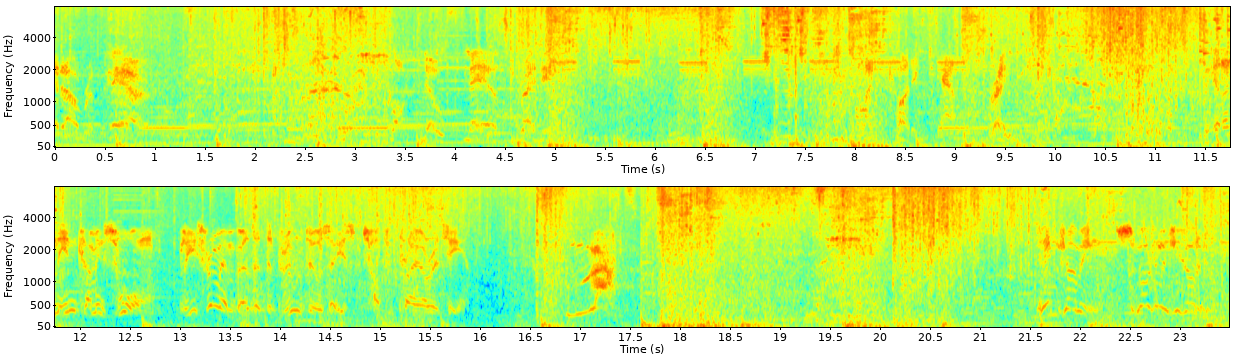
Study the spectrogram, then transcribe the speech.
Beretta, repair! Got no flares ready! I'm cutting down range! We got an incoming swarm. Please remember that the drill dozer is top priority. Lot! Incoming! Skąd ci gone?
